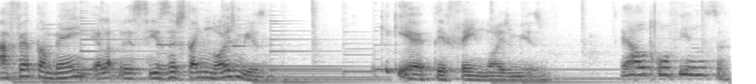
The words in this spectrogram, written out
A fé também, ela precisa estar em nós mesmos. Que é ter fé em nós mesmos? É a autoconfiança.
